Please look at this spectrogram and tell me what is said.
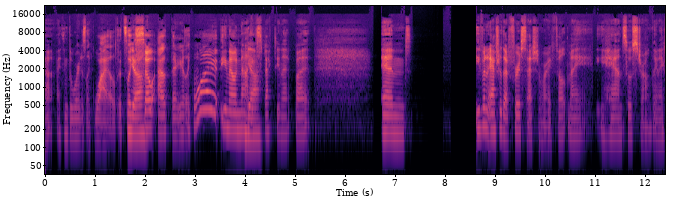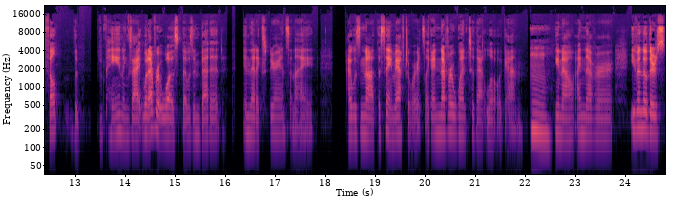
uh, i think the word is like wild it's like Yeah. so out there you're like what you know not Yeah. expecting it but and even after that first session where I felt my hand so strongly and I felt the, the pain, anxiety, whatever it was that was embedded in that experience, and I I was not the same afterwards. Like I never went to that low again. Mm. You know, I never, even though there's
